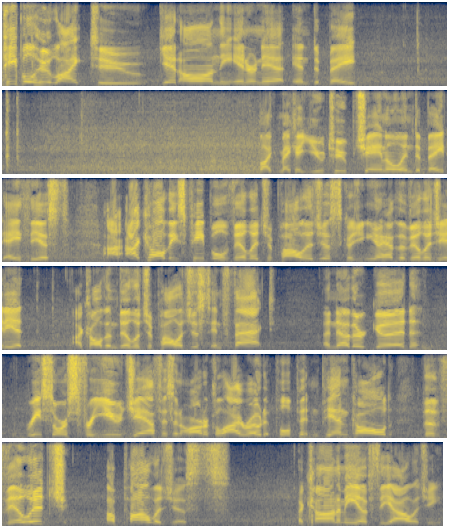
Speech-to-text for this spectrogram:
People who like to get on the internet and debate. Like make a YouTube channel and debate atheists. I, I call these people village apologists because you know have the village idiot. I call them village apologists. In fact, another good resource for you, Jeff, is an article I wrote at Pulpit and Pen called The Village Apologists Economy of Theology.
